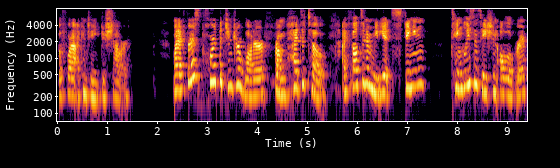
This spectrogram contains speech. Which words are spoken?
before I continued to shower. When I first poured the ginger water from head to toe, I felt an immediate stinging, tingly sensation all over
